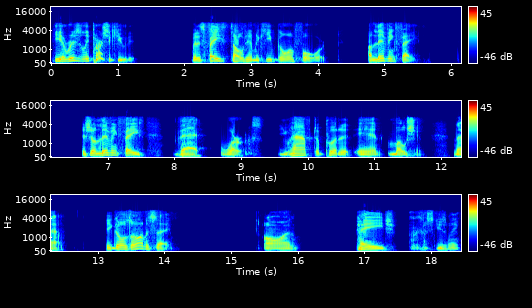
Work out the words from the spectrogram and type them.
he originally persecuted, but his faith told him to keep going forward. A living faith. It's your living faith that works. You have to put it in motion. Now, he goes on to say on page, excuse me,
